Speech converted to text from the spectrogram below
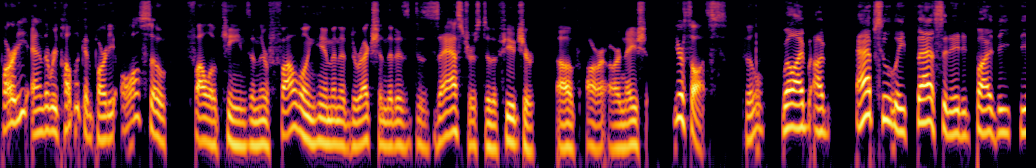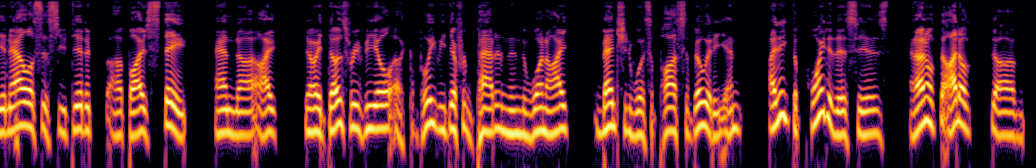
Party and the Republican Party, also follow Keynes. And they're following him in a direction that is disastrous to the future of our, our nation. Your thoughts, Phil? Well, I'm, I'm absolutely fascinated by the, the analysis you did uh, by state. And uh, I, you know, it does reveal a completely different pattern than the one I mentioned was a possibility. And I think the point of this is, and I don't, I don't, um,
